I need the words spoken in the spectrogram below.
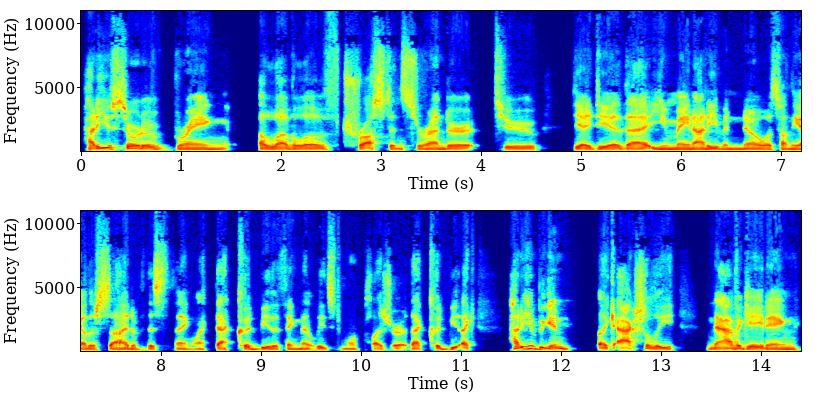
how do you sort of bring a level of trust and surrender to the idea that you may not even know what's on the other side of this thing? Like that could be the thing that leads to more pleasure. That could be like, how do you begin like actually navigating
